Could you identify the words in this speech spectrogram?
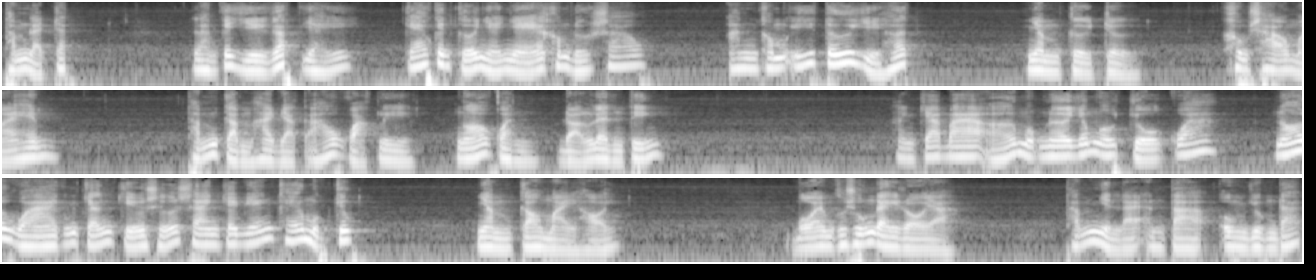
Thấm lại trách, Làm cái gì gấp vậy? Kéo cánh cửa nhẹ nhẹ không được sao? Anh không ý tứ gì hết. Nhâm cười trừ. Không sao mà em. Thấm cầm hai vạt áo quạt lia, Ngó quanh, đoạn lên tiếng. Thằng cha ba ở một nơi giống ổ chuột quá, Nói hoài cũng chẳng chịu sửa sang cho dán khéo một chút. Nhâm cau mày hỏi. Bộ em có xuống đây rồi à? Thấm nhìn lại anh ta ung dung đáp.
